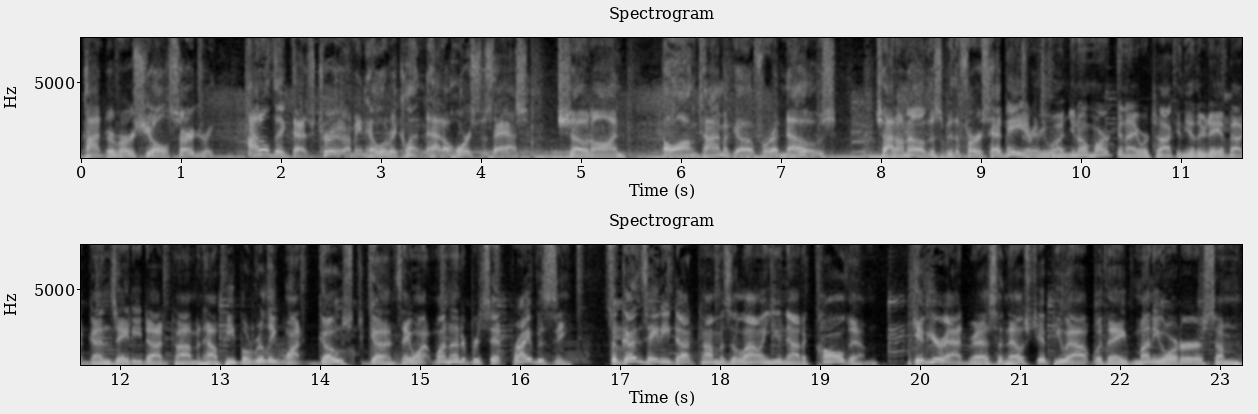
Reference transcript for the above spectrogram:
controversial surgery. I don't think that's true. I mean, Hillary Clinton had a horse's ass sewed on a long time ago for a nose. So I don't know if this will be the first head. Hey, everyone. You know, Mark and I were talking the other day about guns80.com and how people really want ghost guns. They want 100% privacy. So guns80.com is allowing you now to call them, give your address, and they'll ship you out with a money order or some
